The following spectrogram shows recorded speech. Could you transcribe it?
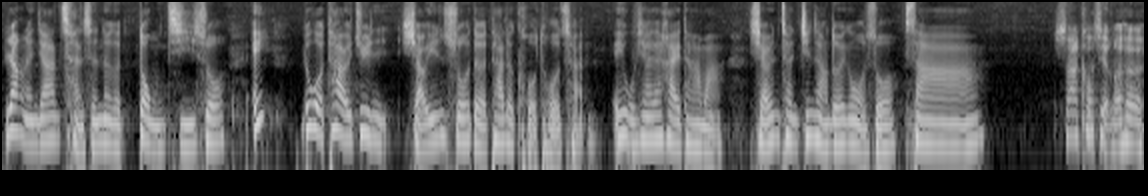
让人家产生那个动机，说，哎，如果他有一句小英说的他的口头禅，哎，我现在在害他嘛？小英常经常都会跟我说，杀杀口前而喝，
